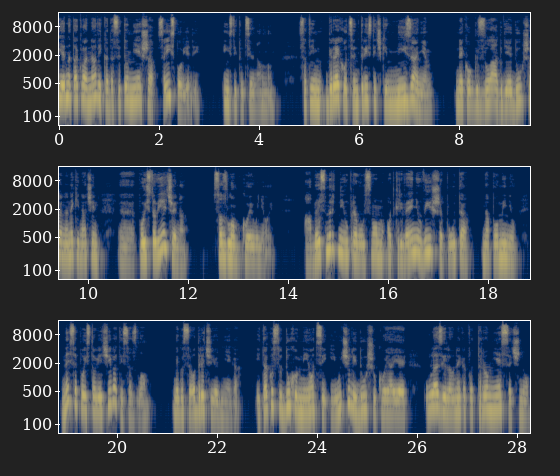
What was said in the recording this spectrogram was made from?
jedna takva navika da se to miješa sa ispovjedi institucionalnom, sa tim grehocentrističkim nizanjem nekog zla gdje je duša na neki način e, poistovjećena sa zlom koje je u njoj. A besmrtni upravo u svom otkrivenju više puta napominju ne se poistovjećivati sa zlom, nego se odreći od njega. I tako su duhovni oci i učili dušu koja je ulazila u nekakvu tromjesečnu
